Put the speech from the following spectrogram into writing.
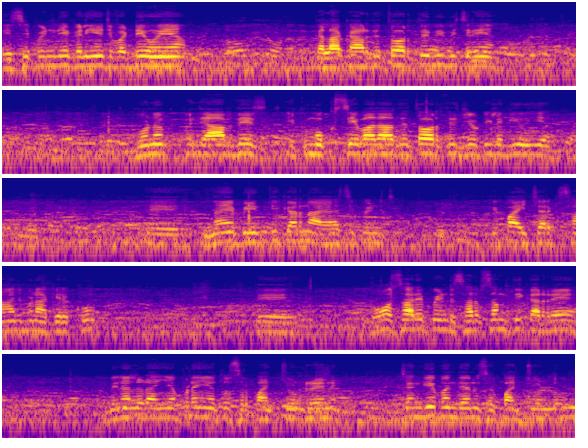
ਇਸੇ ਪਿੰਡ ਦੀਆਂ ਗਲੀਆਂ 'ਚ ਵੱਡੇ ਹੋਏ ਆ। ਕਲਾਕਾਰ ਦੇ ਤੌਰ ਤੇ ਵੀ ਵਿਚਰੇ ਆ। ਹੁਣ ਪੰਜਾਬ ਦੇ ਇੱਕ ਮੁੱਖ ਸੇਵਾਦਾਰ ਦੇ ਤੌਰ ਤੇ ਡਿਊਟੀ ਲੱਗੀ ਹੋਈ ਹੈ ਤੇ ਮੈਂ ਬੇਨਤੀ ਕਰਨ ਆਇਆ ਸੀ ਪਿੰਡ 'ਚ। ਕਿ ਭਾਈਚਾਰਕ ਸਾਂਝ ਬਣਾ ਕੇ ਰੱਖੋ। ਤੇ ਬਹੁਤ ਸਾਰੇ ਪਿੰਡ ਸਰਬਸੰਮਤੀ ਕਰ ਰਹੇ ਆ। ਬਿਨਾਂ ਲੜਾਈਆਂ ਪੜਾਈਆਂ ਤੋਂ ਸਰਪੰਚ ਚੁਣ ਰਹੇ ਨੇ। ਚੰਗੇ ਬੰਦਿਆਂ ਨੂੰ ਸਰਪੰਚ ਚੁਣ ਲਓ।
